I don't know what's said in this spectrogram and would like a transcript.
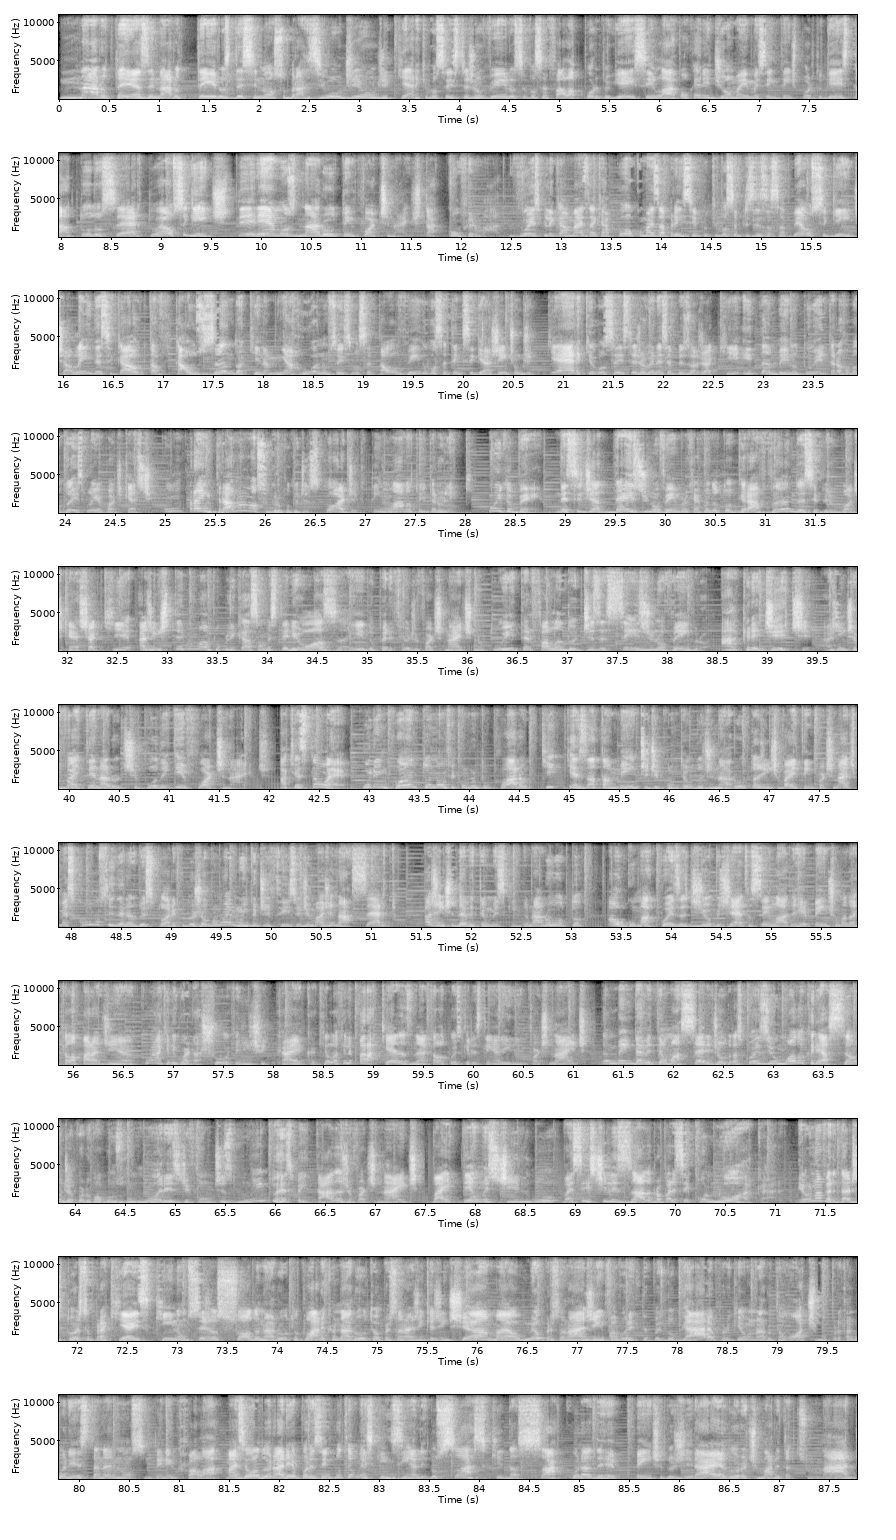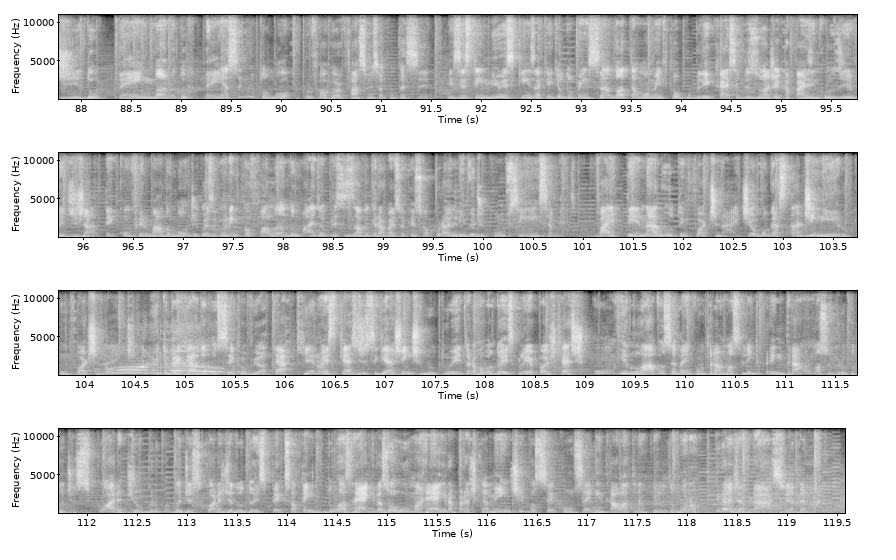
Naruteias e naruteiros desse nosso Brasil ou de onde quer que você esteja ouvindo, se você fala português, sei lá, qualquer idioma aí, mas você entende português, tá tudo certo. É o seguinte, teremos Naruto em Fortnite, tá confirmado. Vou explicar mais daqui a pouco, mas a princípio o que você precisa saber é o seguinte, além desse carro que tá causando aqui na minha rua, não sei se você tá ouvindo, você tem que seguir a gente onde quer que você esteja vendo esse episódio aqui e também no Twitter, arroba 2playerpodcast1, pra entrar no nosso grupo do Discord, que tem lá no Twitter o link. Muito bem, nesse dia 10 de novembro, que é quando eu tô gravando esse podcast aqui, a gente teve uma publicação misteriosa aí do perfil de Fortnite no Twitter falando 16 de novembro. Acredite, a gente vai ter Naruto Shippuden e Fortnite. A questão é, por enquanto não ficou muito claro o que, que exatamente de conteúdo de Naruto a gente vai ter em Fortnite, mas considerando o histórico do jogo não é muito difícil de imaginar, certo? A gente deve ter uma skin do Naruto, alguma coisa de objeto, sei lá, de repente uma daquela paradinha, como é aquele guarda-chuva que a gente cai com aquilo, aquele paraquedas, né? Aquela coisa que eles têm ali em Fortnite. Também deve ter uma série de outras coisas e o modo criação, de acordo com alguns rumores de fontes muito respeitadas de Fortnite, vai ter um estilo, vai ser estilizado para parecer Konoha, cara. Eu, na verdade, torço para que a skin não seja só do Naruto. Claro que o Naruto é o personagem que a gente ama, é o meu personagem favorito depois do Gara, porque o Naruto é um ótimo protagonista, né? Nossa, não tem nem o que falar. Mas eu adoraria, por exemplo, ter uma skinzinha ali do Sasuke, da Sakura, de repente do Jiraiya, do Orochimaru da Tsunade, do Pen. Mano, do Pen ia ser muito louco. Por favor, façam isso acontecer. Existem mil skins aqui que eu tô pensando. Até o momento que eu publicar esse episódio é capaz, inclusive, de já ter confirmado um monte de coisa que eu nem tô falando, mas eu precisava gravar isso aqui só por alívio de consciência mesmo vai ter Naruto em Fortnite. Eu vou gastar dinheiro com Fortnite. Muito obrigado a você que ouviu até aqui. Não esquece de seguir a gente no Twitter, 2playerpodcast1 e lá você vai encontrar o nosso link para entrar no nosso grupo do Discord. O grupo do Discord do 2P que só tem duas regras ou uma regra praticamente. Você consegue entrar lá tranquilo, demorou? Grande abraço e até mais.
